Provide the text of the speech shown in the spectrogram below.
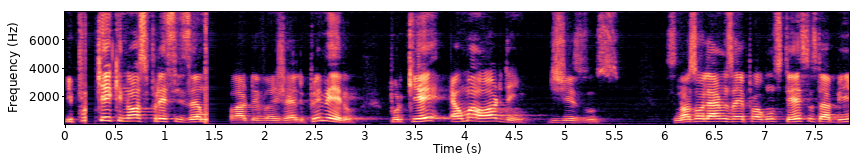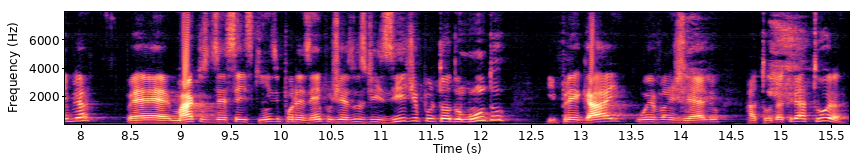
E por que, que nós precisamos falar do Evangelho? Primeiro, porque é uma ordem de Jesus. Se nós olharmos aí para alguns textos da Bíblia, é, Marcos 16, 15, por exemplo, Jesus diz: Ide por todo mundo e pregai o Evangelho a toda criatura.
